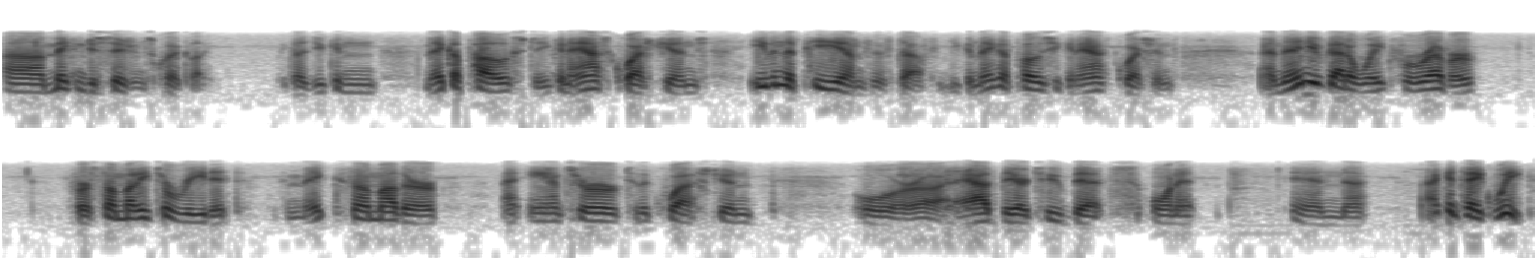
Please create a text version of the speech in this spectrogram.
uh, making decisions quickly because you can make a post, you can ask questions, even the PMs and stuff. You can make a post, you can ask questions, and then you've got to wait forever for somebody to read it and make some other uh, answer to the question or uh, add their two bits on it, and uh, that can take weeks,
